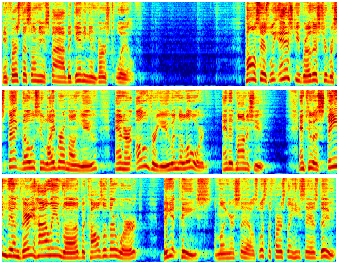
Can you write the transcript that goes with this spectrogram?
in 1 Thessalonians 5, beginning in verse 12. Paul says, We ask you, brothers, to respect those who labor among you and are over you in the Lord and admonish you, and to esteem them very highly in love because of their work. Be at peace among yourselves. What's the first thing he says do?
